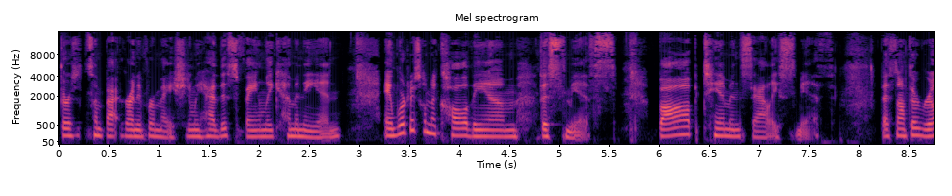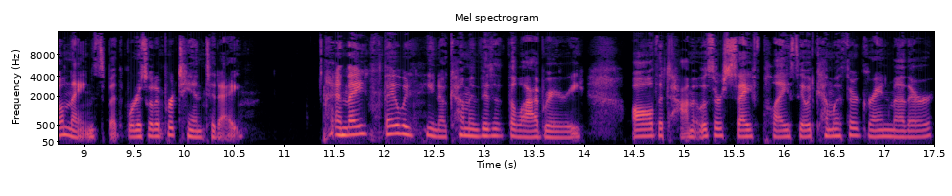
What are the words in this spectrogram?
there's some background information. We had this family coming in, and we're just going to call them the Smiths Bob, Tim, and Sally Smith. That's not their real names, but we're just going to pretend today and they they would you know come and visit the library all the time. It was their safe place. They would come with their grandmother.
